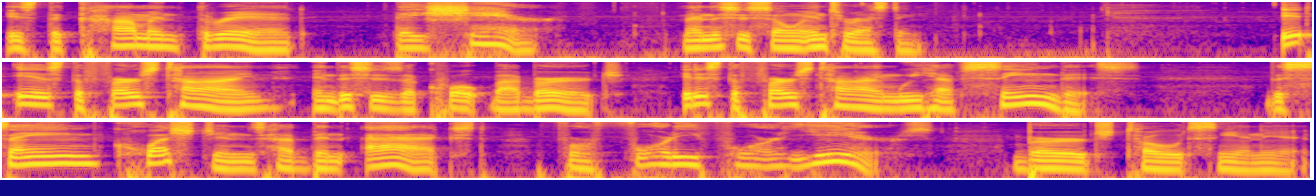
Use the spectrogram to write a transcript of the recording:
is the common thread they share. Man, this is so interesting. It is the first time, and this is a quote by Burge, it is the first time we have seen this. The same questions have been asked for 44 years, Burge told CNN.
